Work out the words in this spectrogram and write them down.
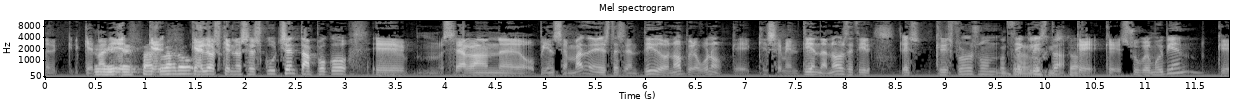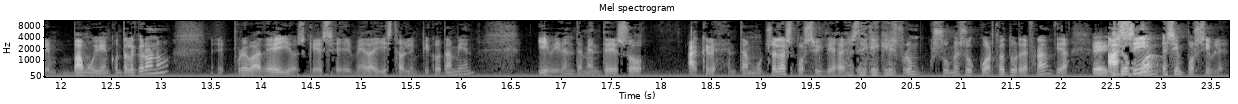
eh, que, nadie, está que, claro. que los que nos escuchen tampoco eh, se hagan eh, o piensen mal en este sentido, ¿no? Pero bueno, que, que se me entienda, ¿no? Es decir, es, Chris Froome es un ciclista que, que sube muy bien, que va muy bien contra el crono, eh, prueba de ellos que es eh, medallista olímpico también, y evidentemente eso acrecenta mucho las posibilidades de que Chris Froome sume su cuarto Tour de Francia. De hecho, Así Juan- es imposible.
